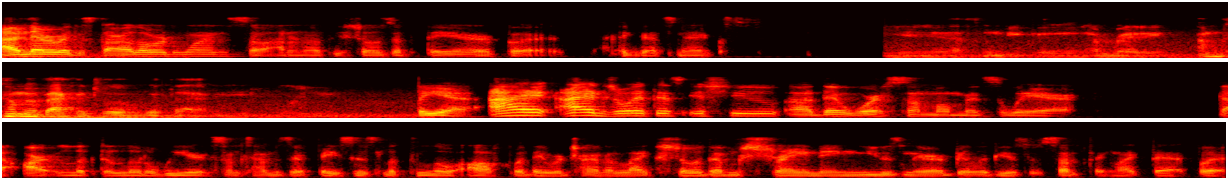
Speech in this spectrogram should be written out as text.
I've never read the Star Lord one, so I don't know if he shows up there, but I think that's next. Yeah, that's gonna be good. I'm ready. I'm coming back into it with that for you. But yeah, I I enjoyed this issue. Uh, there were some moments where the art looked a little weird. Sometimes their faces looked a little off, where they were trying to like show them straining, using their abilities or something like that. But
